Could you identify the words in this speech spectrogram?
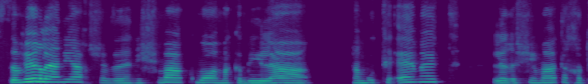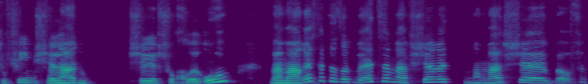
סביר להניח שזה נשמע כמו המקבילה המותאמת לרשימת החטופים שלנו שישוחררו, והמערכת הזאת בעצם מאפשרת ממש אה, באופן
